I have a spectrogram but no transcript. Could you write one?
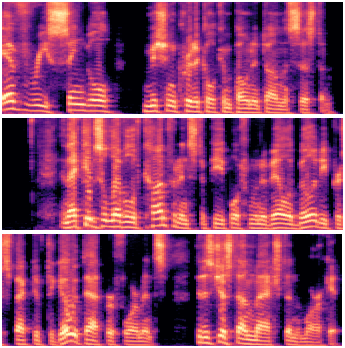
every single mission critical component on the system. And that gives a level of confidence to people from an availability perspective to go with that performance that is just unmatched in the market.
